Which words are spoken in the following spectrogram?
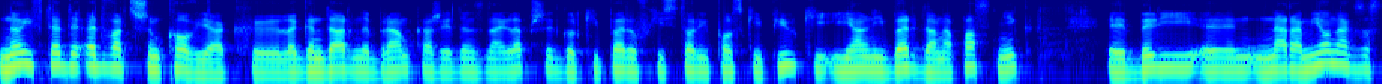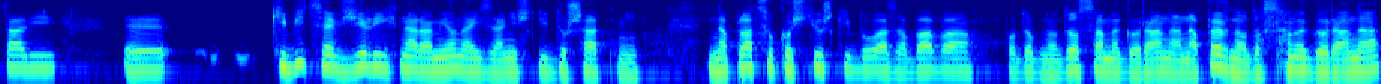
No i wtedy Edward Szymkowiak, legendarny bramkarz, jeden z najlepszych golkiperów w historii polskiej piłki i Jan Liberda, napastnik, byli na ramionach, zostali Kibice wzięli ich na ramiona i zanieśli do szatni. Na placu Kościuszki była zabawa, podobno do samego rana, na pewno do samego rana.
